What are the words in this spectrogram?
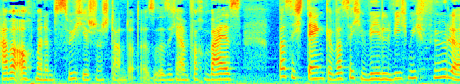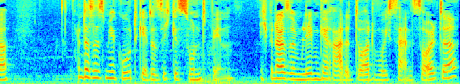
aber auch meinen psychischen Standort, also dass ich einfach weiß, was ich denke, was ich will, wie ich mich fühle und dass es mir gut geht, dass ich gesund bin. Ich bin also im Leben gerade dort, wo ich sein sollte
